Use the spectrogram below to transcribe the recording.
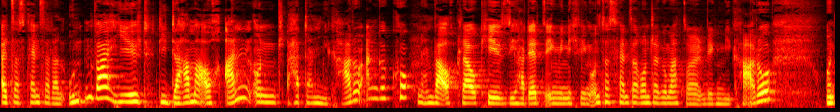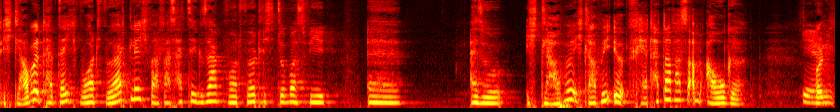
Als das Fenster dann unten war, hielt die Dame auch an und hat dann Mikado angeguckt. Und dann war auch klar, okay, sie hat jetzt irgendwie nicht wegen uns das Fenster runtergemacht, sondern wegen Mikado. Und ich glaube tatsächlich wortwörtlich, was, was hat sie gesagt? Wortwörtlich sowas wie, äh, also ich glaube, ich glaube, ihr Pferd hat da was am Auge. Yeah. Und,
